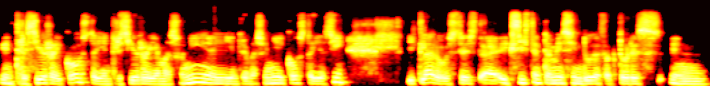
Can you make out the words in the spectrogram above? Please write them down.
entre sierra y costa, y entre sierra y Amazonía, y entre Amazonía y costa, y así. Y claro, este, existen también sin duda factores, en,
